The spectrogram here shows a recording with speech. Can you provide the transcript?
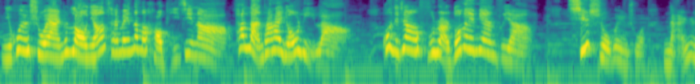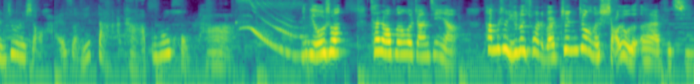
你会说呀？你这老娘才没那么好脾气呢！他懒他还有理啦，况且这样服软多没面子呀！其实我跟你说，男人就是小孩子，你打他不如哄他。你比如说蔡少芬和张晋呀。他们是娱乐圈里边真正的少有的恩爱夫妻。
